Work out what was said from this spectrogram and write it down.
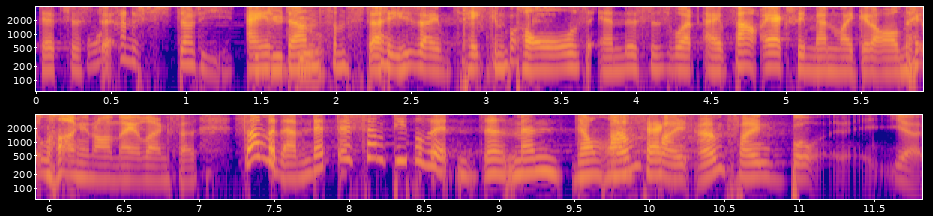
That's just. What kind of study did I you have done do? some studies. I've taken polls, and this is what I found. Actually, men like it all day long and all night long. So some of them, that there's some people that the men don't want sex. I'm sex, fine. I'm fine. Both, yeah,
